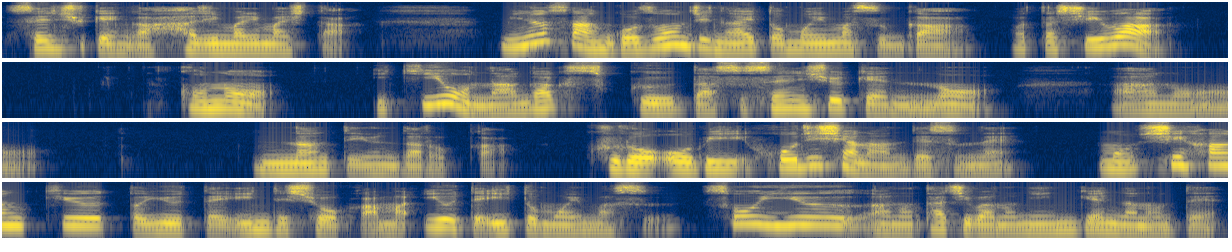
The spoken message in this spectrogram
選手権が始まりました。皆さんご存知ないと思いますが、私は、この息を長く出す選手権の、あの、なんて言うんだろうか、黒帯保持者なんですね。もう四半球と言うていいんでしょうか。まあ言うていいと思います。そういうあの立場の人間なので、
